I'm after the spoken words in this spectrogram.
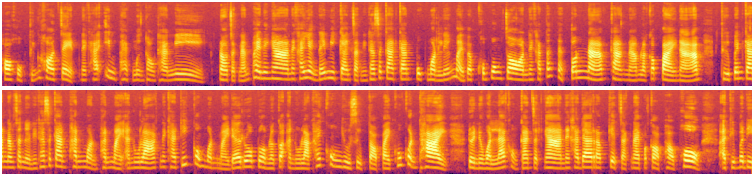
ฮ6ถึงฮ7นะคะ Impact เมืองทองธานี นอกจากนั้นภายในงานนะคะยังได้มีการจัดนิทรรศการการปลูกหม่อนเลี้ยงไหมแบบครบวงจรนะคะ ตั้งแต่ต้นน้ำกลางน้ำแล้วก็ปลายน้ำถือเป็นการนำเสนอนิทรรศการพันหม่อนพันไหมอนุรักษ์นะคะ ที่กรมหม่อนไหมได้รวบรวม แล้วก็อนุรักษ์ให้คงอยู่สืบต่อไปคู่คนไทย โดยในวันแรกของการจัดงานนะคะ ได้รับเกียรติจากนายประกอบเผ่าพงศ์อธิบดี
